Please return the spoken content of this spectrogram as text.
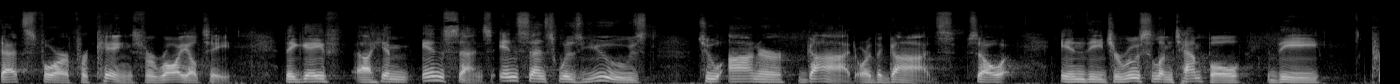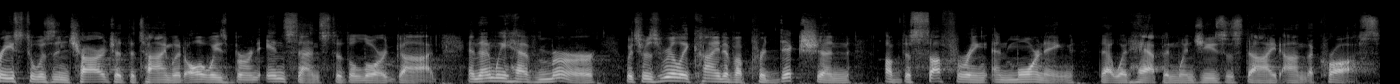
that's for, for kings, for royalty. They gave uh, him incense. Incense was used to honor God or the gods. So in the Jerusalem temple, the priest who was in charge at the time would always burn incense to the Lord God. And then we have myrrh, which was really kind of a prediction of the suffering and mourning that would happen when Jesus died on the cross.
